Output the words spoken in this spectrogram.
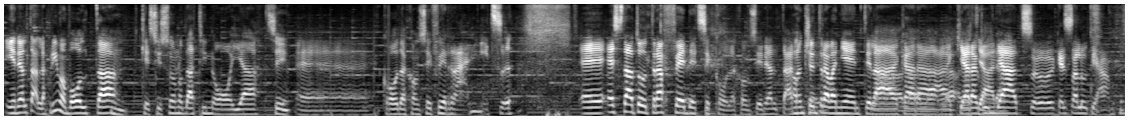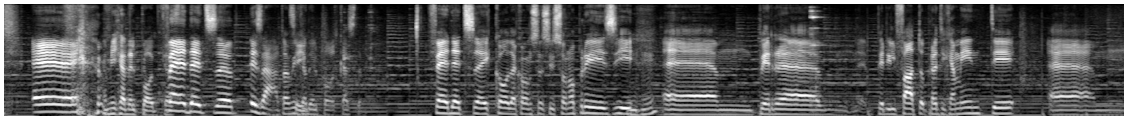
in realtà la prima volta Mm. che si sono dati noia Sì. eh, Kodakons e Ferragnez eh, è stato tra Fedez e Kodakons in realtà non Ok. c'entrava niente la, La- cara la- la Chiara Chiara. Gugliazzo che salutiamo eh, Amica del podcast. Fedez, esatto, amica Sì. del podcast. Fedez e Kodakons si sono presi Mhm. ehm, per, eh, per il fatto praticamente ehm,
